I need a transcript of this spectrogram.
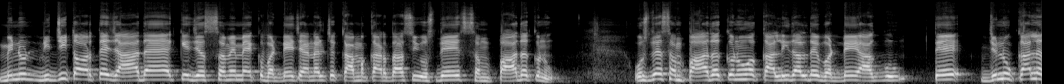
ਮੈਨੂੰ ਨਿੱਜੀ ਤੌਰ ਤੇ ਯਾਦ ਹੈ ਕਿ ਜਿਸ ਸਮੇਂ ਮੈਂ ਇੱਕ ਵੱਡੇ ਚੈਨਲ 'ਚ ਕੰਮ ਕਰਦਾ ਸੀ, ਉਸਦੇ ਸੰਪਾਦਕ ਨੂੰ ਉਸਦੇ ਸੰਪਾਦਕ ਨੂੰ ਅਕਾਲੀ ਦਲ ਦੇ ਵੱਡੇ ਆਗੂ ਤੇ ਜਿਹਨੂੰ ਕੱਲ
